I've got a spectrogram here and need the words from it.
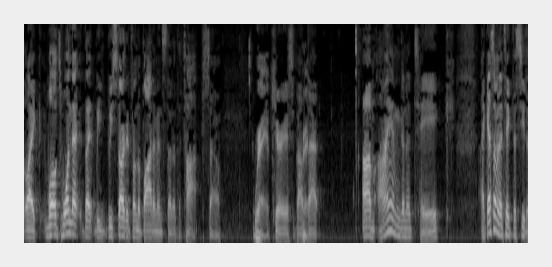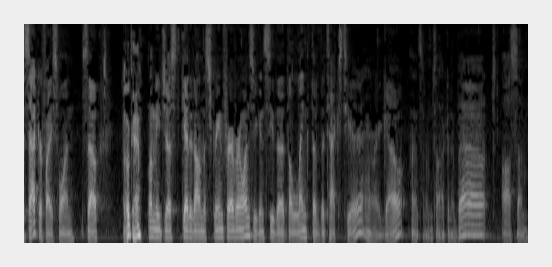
Like, well, it's one that that we we started from the bottom instead of the top. So Right. curious about Right. that. Um, I am gonna take. I guess I'm gonna take the Seat of Sacrifice one. So Okay. let me just get it on the screen for everyone so you can see the, the length of the text here. There we go. That's what I'm talking about. Awesome.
